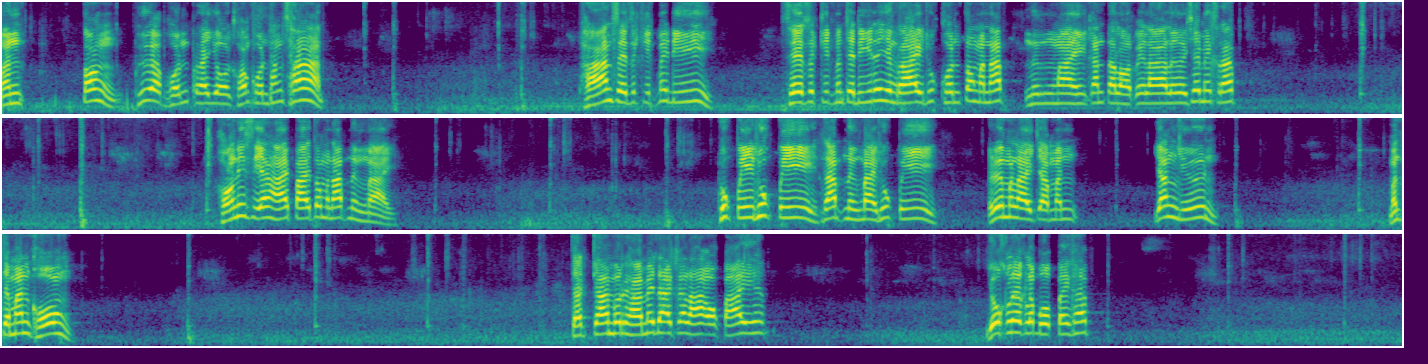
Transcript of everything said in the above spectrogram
มันต้องเพื่อผลประโยชน์ของคนทั้งชาติ ฐานเศรษฐกิจไม่ดี เศรษฐกิจมันจะดีได้อย่างไร ทุกคนต้องมานับหนึ่งใหม่กันตลอดเวลาเลยใช่ไหมครับ ของที่เสียหายไปต้องมานับหนึ่งใหม่ ทุกปีทุกปีนับหนึ่งใหม่ทุกปี เรื่องเมื่อไรจะมันยั่งยืน มันจะมั่นคง จัดการบริหารไม่ได้ก็ลาออกไปครับ ยกเลิกระบบไปครับ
